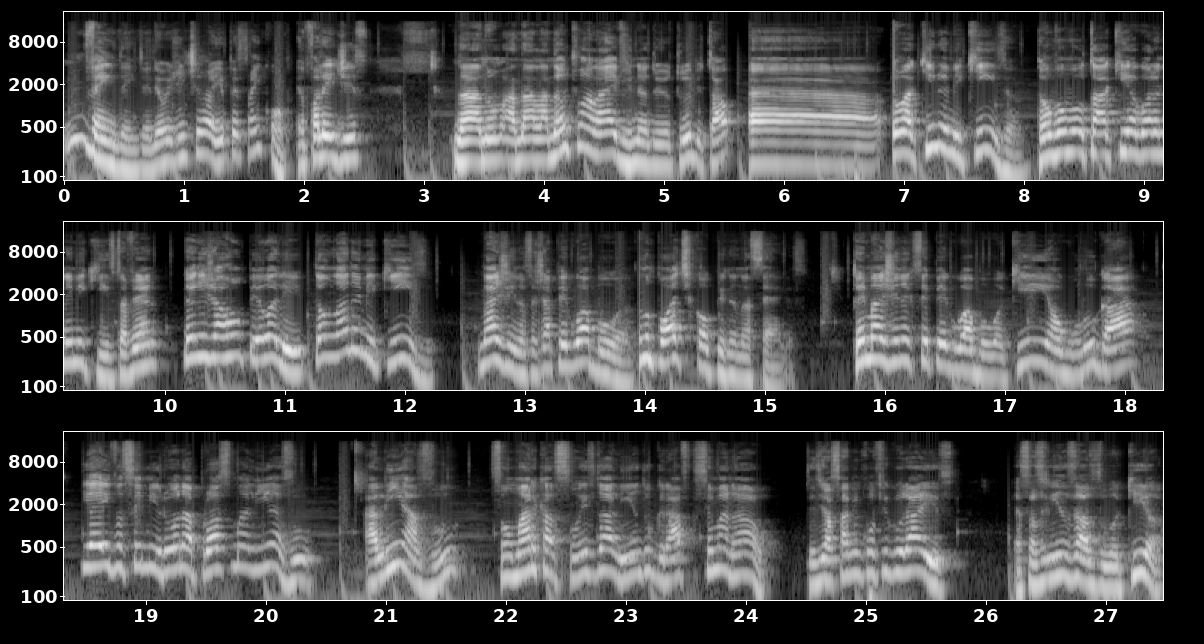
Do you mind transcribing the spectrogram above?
em, venda, entendeu? A gente ia pensar em compra. Eu falei disso na, na, na, na última live né, do YouTube e tal. Então aqui no M15, então vamos voltar aqui agora no M15, tá vendo? Então ele já rompeu ali. Então lá no M15, imagina, você já pegou a boa. Não pode ficar operando nas cegas. Então imagina que você pegou a boa aqui em algum lugar e aí você mirou na próxima linha azul. A linha azul são marcações da linha do gráfico semanal. Vocês já sabem configurar isso. Essas linhas azul aqui, ó,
